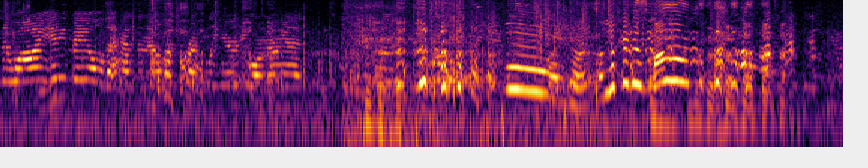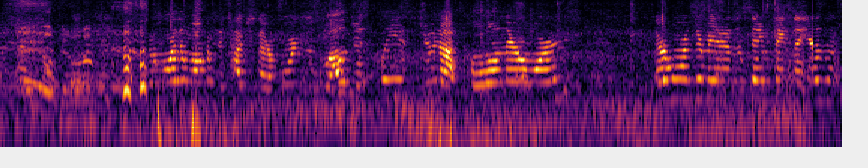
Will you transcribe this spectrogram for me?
know why any male that has an Elvis Presley hairdo on their head. You're more than welcome to touch their horns as well. Just please do not pull on their horns. Their horns are made of the same thing that yours doesn't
